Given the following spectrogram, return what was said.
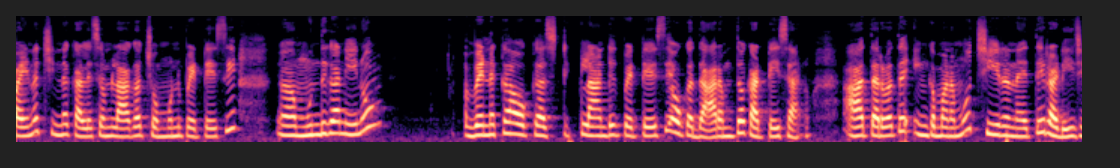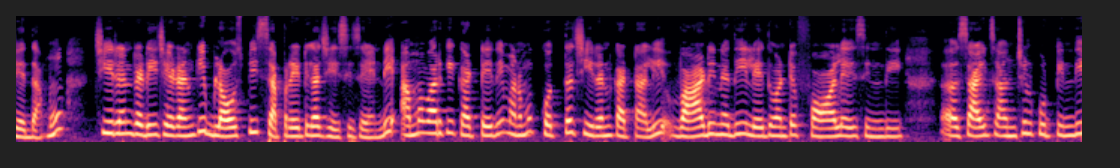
పైన చిన్న కలశం లాగా చొమ్మును పెట్టేసి ముందుగా నేను వెనక ఒక స్టిక్ లాంటిది పెట్టేసి ఒక దారంతో కట్టేశాను. ఆ తర్వాత ఇంకా మనము చీరను అయితే రెడీ చేద్దాము. చీరను రెడీ చేయడానికి బ్లౌజ్ పీస్ సపరేట్గా చేసేసేయండి. అమ్మవారికి కట్టేది మనము కొత్త చీరను కట్టాలి. వాడినది లేదు అంటే ఫాల్ వేసింది సైడ్స్ అంచులు కుట్టింది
